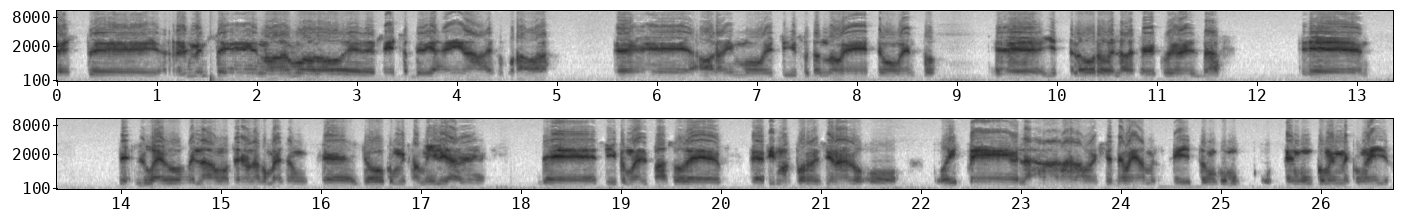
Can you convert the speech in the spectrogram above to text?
Este, realmente no hemos hablado de, fechas de viaje ni nada de eso por ahora. Eh, ahora mismo estoy disfrutando de este momento eh, y este logro, ¿verdad? De ser escogido en el draft. Eh, luego, ¿verdad? Vamos a tener una conversación eh, yo con mi familia de, de si tomar el paso de, de firmar profesional o, o, o irme, ¿verdad? A la Universidad de Miami, que tengo, como, tengo un commitment con ellos.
